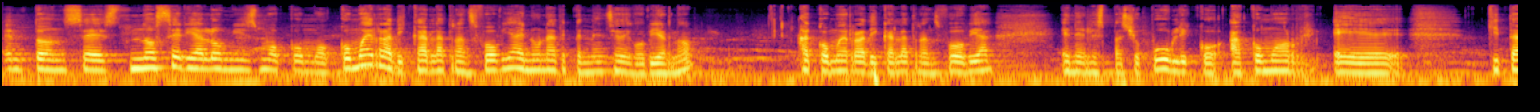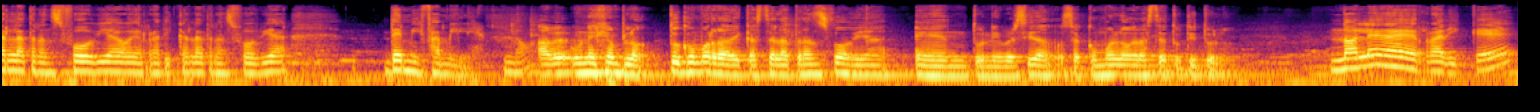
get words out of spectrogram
Entonces, no sería lo mismo como cómo erradicar la transfobia en una dependencia de gobierno, a cómo erradicar la transfobia en el espacio público, a cómo eh, quitar la transfobia o erradicar la transfobia de mi familia, ¿no? A ver, un ejemplo. ¿Tú cómo radicaste la transfobia en tu universidad? O sea, ¿cómo lograste tu título? No le erradiqué,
